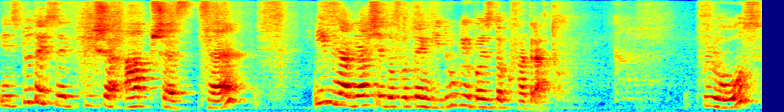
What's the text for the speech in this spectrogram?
Więc tutaj sobie wpiszę A przez C i w nawiasie do potęgi drugiej, bo jest do kwadratu. Plus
